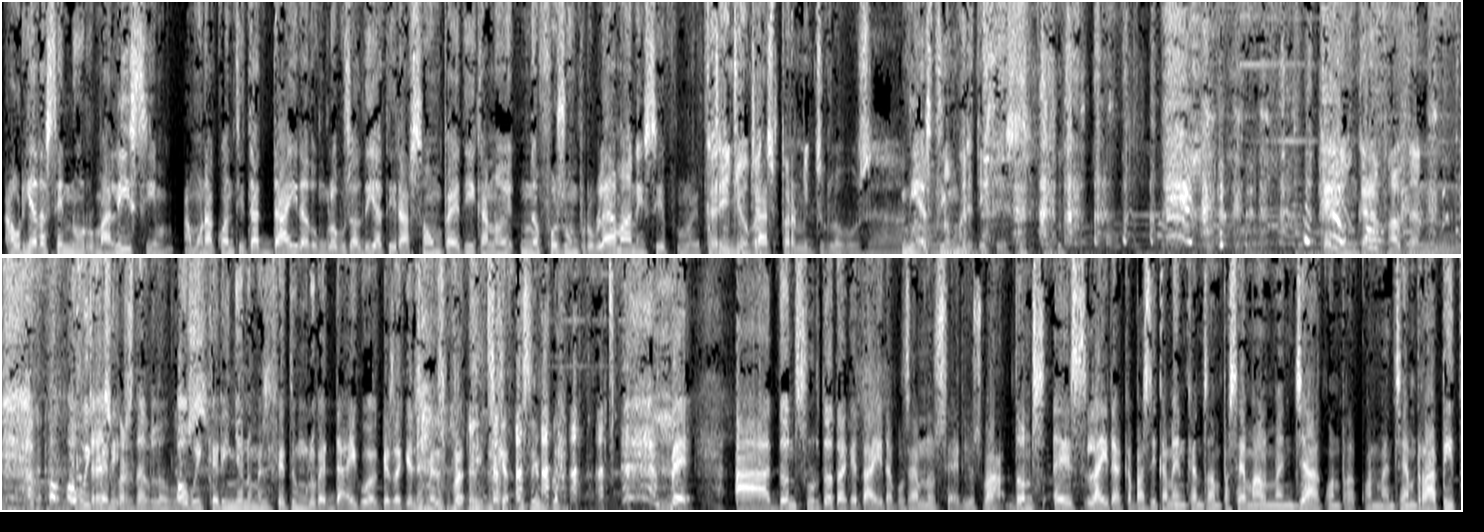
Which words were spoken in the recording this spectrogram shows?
hauria de ser normalíssim, amb una quantitat d'aire d'un globus al dia, tirar-se un pet i que no, no fos un problema, ni si ni Carinyo, vaig jutjats. per mig globus. Eh? Ni no, no estigma- em critiquis. Carinyo, encara em falten O, avui, tres quarts de globus. Avui, carinyo, només he fet un globet d'aigua, que és aquells més petits que no sempre... Bé, uh, d'on surt tot aquest aire? Posem-nos serios, va. Doncs és l'aire que bàsicament que ens empassem al menjar quan, quan mengem ràpid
